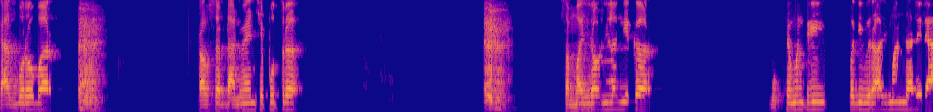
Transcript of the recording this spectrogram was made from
त्याचबरोबर रावसाहेब दानवे यांचे पुत्र संभाजीराव निलंगेकर. मुख्यमंत्री पदी विराजमान झालेल्या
